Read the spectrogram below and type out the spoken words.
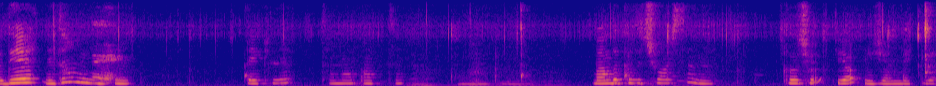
Hadi. Neden vurdun? Bekle. Tamam attım. Banda kılıç versene. Kılıç yapmayacağım bekle.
